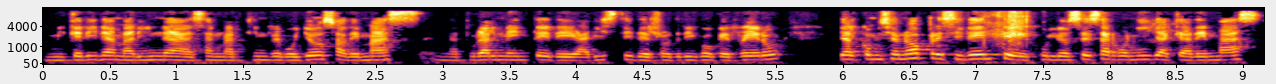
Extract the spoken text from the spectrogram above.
mi querida Marina San Martín Rebolloso, además, naturalmente, de Aristides Rodrigo Guerrero, y al comisionado presidente Julio César Bonilla, que además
